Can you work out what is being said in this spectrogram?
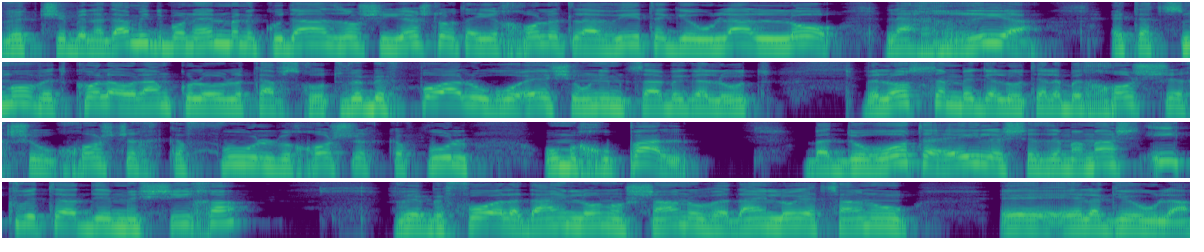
וכשבן אדם מתבונן בנקודה הזו שיש לו את היכולת להביא את הגאולה, לא להכריע את עצמו ואת כל העולם כולו לקו זכות, ובפועל הוא רואה שהוא נמצא בגלות, ולא סתם בגלות, אלא בחושך שהוא חושך כפול, וחושך כפול ומכופל. בדורות האלה, שזה ממש עקבתא דמשיחא, ובפועל עדיין לא נושענו ועדיין לא יצאנו אה, אל הגאולה,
